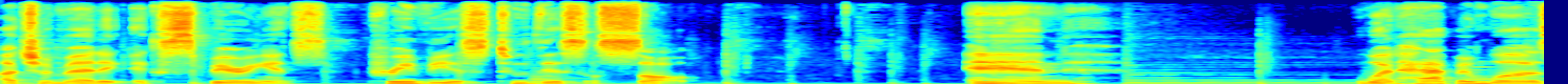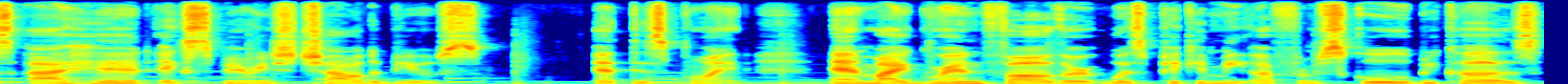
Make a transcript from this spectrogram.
a traumatic experience previous to this assault. And what happened was I had experienced child abuse at this point, and my grandfather was picking me up from school because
